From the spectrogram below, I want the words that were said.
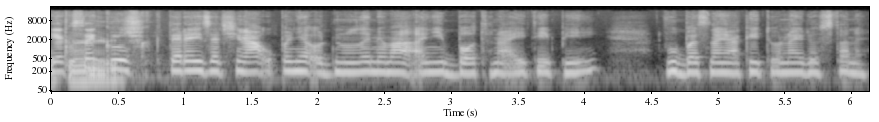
Jak se kluk, který začíná úplně od nuly, nemá ani bod na ATP, vůbec na nějaký turnaj dostane?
